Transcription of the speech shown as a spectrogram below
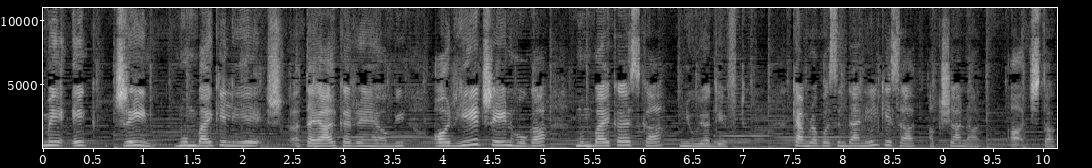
में एक ट्रेन मुंबई के लिए तैयार कर रहे हैं अभी। और ये ट्रेन होगा मुंबई का इसका new year gift camera person Daniel के साथ अक्षानाथ आज तक।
